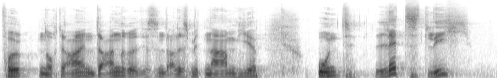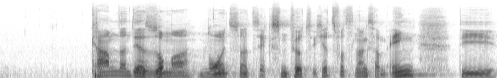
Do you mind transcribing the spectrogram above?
folgten noch der eine und der andere, das sind alles mit Namen hier. Und letztlich kam dann der Sommer 1946. Jetzt wird es langsam eng, die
